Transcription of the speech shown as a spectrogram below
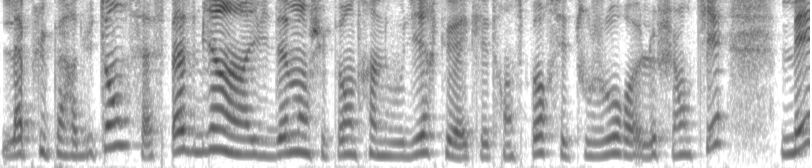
La plupart du temps, ça se passe bien, hein. évidemment, je suis pas en train de vous dire qu'avec les transports c'est toujours euh, le chantier, mais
